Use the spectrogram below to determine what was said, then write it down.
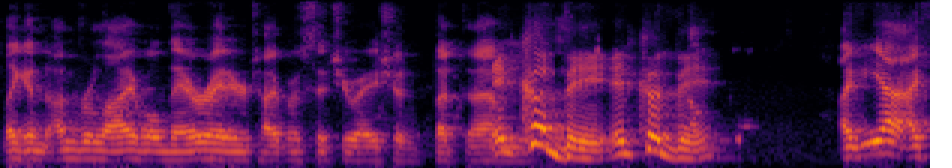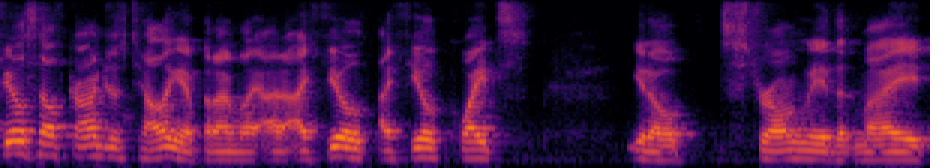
like an unreliable narrator type of situation. But um, it could be. It could be. I, yeah, I feel self conscious telling it, but I'm like I, I feel I feel quite you know, strongly that my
